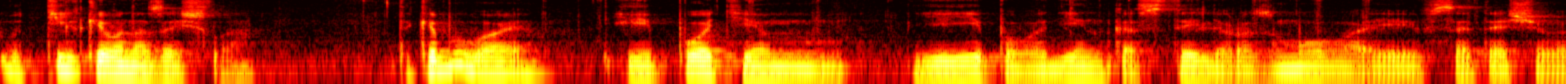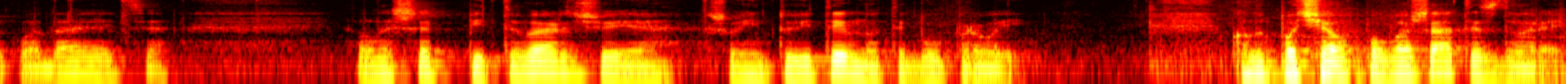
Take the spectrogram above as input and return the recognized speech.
от тільки вона зайшла. Таке буває. І потім її поведінка, стиль, розмова і все те, що викладається, лише підтверджує, що інтуїтивно ти був правий. Коли почав поважати з дверей,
